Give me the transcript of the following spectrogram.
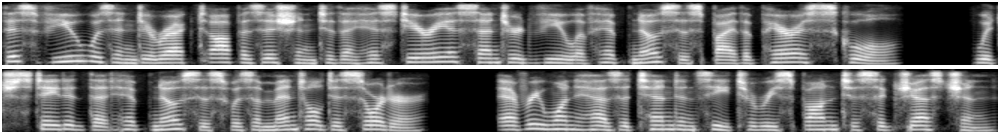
This view was in direct opposition to the hysteria-centered view of hypnosis by the Paris School, which stated that hypnosis was a mental disorder, everyone has a tendency to respond to suggestion,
